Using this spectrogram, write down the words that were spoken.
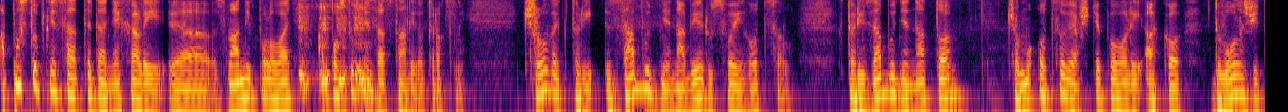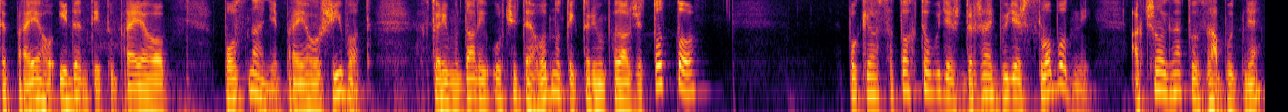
a postupne sa teda nechali e, zmanipulovať a postupne sa stali otrokmi. Človek, ktorý zabudne na vieru svojich otcov, ktorý zabudne na to, čo mu otcovia štepovali ako dôležité pre jeho identitu, pre jeho poznanie, pre jeho život, ktorí mu dali určité hodnoty, ktorí mu povedali, že toto, pokiaľ sa tohto budeš držať, budeš slobodný. Ak človek na to zabudne,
